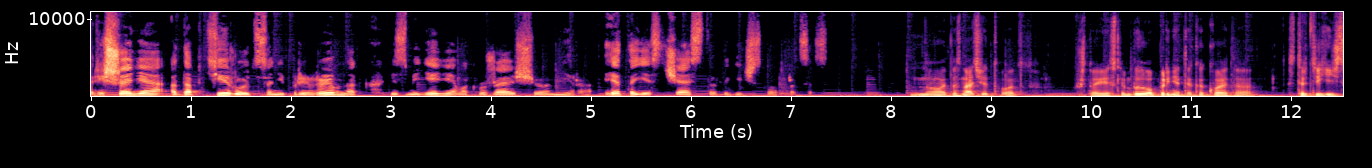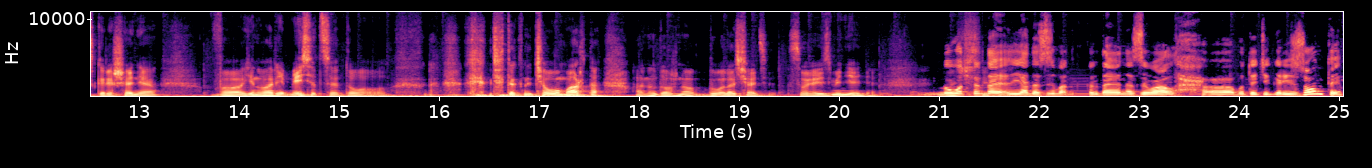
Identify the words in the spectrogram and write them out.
решения адаптируются непрерывно к изменениям окружающего мира. И это есть часть стратегического процесса. Ну, это значит, вот, что если было принято какое-то стратегическое решение в январе месяце, то где-то к началу марта оно должно было начать свое изменение. Ну вот когда я, называл, когда я называл э, вот эти горизонты,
